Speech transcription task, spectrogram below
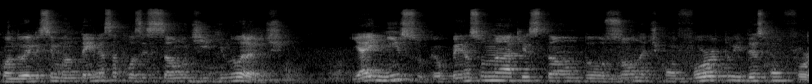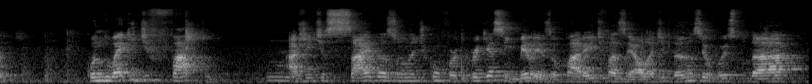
quando ele se mantém nessa posição de ignorante. E aí nisso eu penso na questão do zona de conforto e desconforto. Quando é que de fato a gente sai da zona de conforto? Porque assim, beleza, eu parei de fazer aula de dança, eu vou estudar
